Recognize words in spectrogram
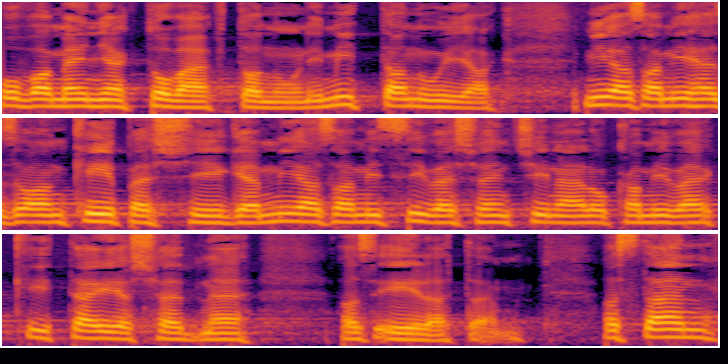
hova menjek tovább tanulni, mit tanuljak, mi az, amihez van képességem, mi az, amit szívesen csinálok, amivel kiteljesedne az életem. Aztán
